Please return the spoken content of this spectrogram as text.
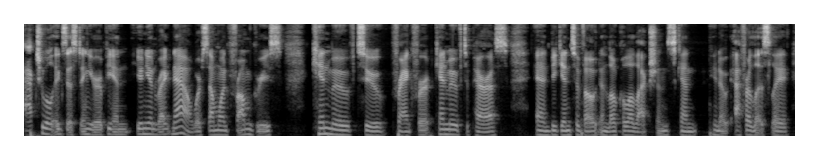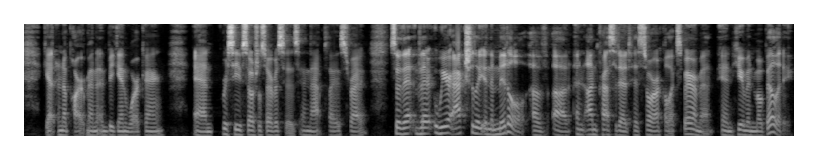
actual existing European Union right now, where someone from Greece can move to Frankfurt, can move to Paris, and begin to vote in local elections, can, you know, effortlessly get an apartment and begin working and receive social services in that place, right? So that, that we are actually in the middle of uh, an unprecedented historical experiment in human mobility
